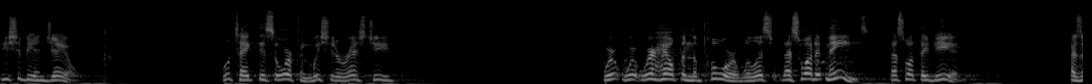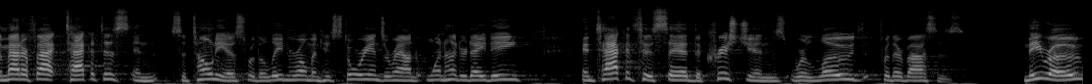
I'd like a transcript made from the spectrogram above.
You should be in jail. We'll take this orphan. We should arrest you. We're, we're, we're helping the poor. Well, that's what it means. That's what they did. As a matter of fact, Tacitus and Suetonius were the leading Roman historians around 100 AD. And Tacitus said the Christians were loathed for their vices. Nero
